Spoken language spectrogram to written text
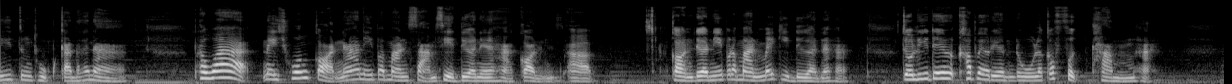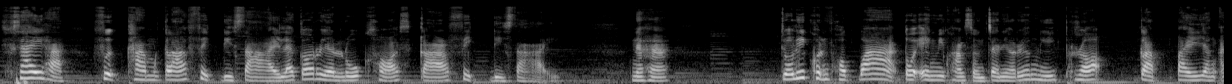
ลี่จึงถูกการพัฒนา เพราะว่าในช่วงก่อนหน้านี้ประมาณ 3-4 เดือนเนี่ยนะคะก่อนอก่อนเดือนนี้ประมาณไม่กี่เดือนนะคะโจลี่ได้เข้าไปเรียนรู้แล้วก็ฝึกทำค่ะ ใช่ค่ะ ฝึกทำ graphic design และก็เรียนรู้คอร์ส graphic design นะคะ โจลี่ค้นพบว่าตัวเองมีความสนใจในเรื่องนี้ เพราะกลับไปยังอ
